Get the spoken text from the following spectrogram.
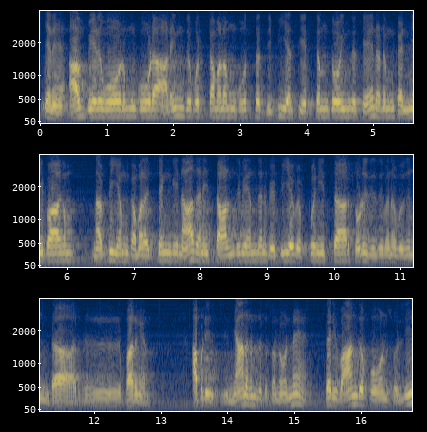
என அவ்விருவோரும் கூட அடைந்து பொற்கமலம் பூத்த திவ்ய தீர்த்தம் தோய்ந்து தேனடும் கன்னிபாகம் நவ்வியம் கமலச்செங்கி நாதனை தாழ்ந்து வேந்தன் வெவ்விய வெப்பு நீத்தார் தொழுது வினவுகின்றார். பாருங்க. அப்படி ஞானசம்பந்தத்தை சொன்ன உடனே சரி வாங்க போன்னு சொல்லி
